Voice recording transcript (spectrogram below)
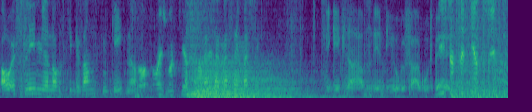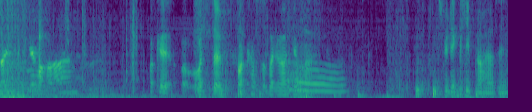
Oh, es leben ja noch die gesamten Gegner. Dort, wo ich markiert habe. Messer, Messer, Messer. Die Gegner haben den Biogefahrgut Wie behältert. statt 14, da ist eine Kamera. Okay, what the fuck hast du da gerade gemacht? Ich will den Clip nachher sehen,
